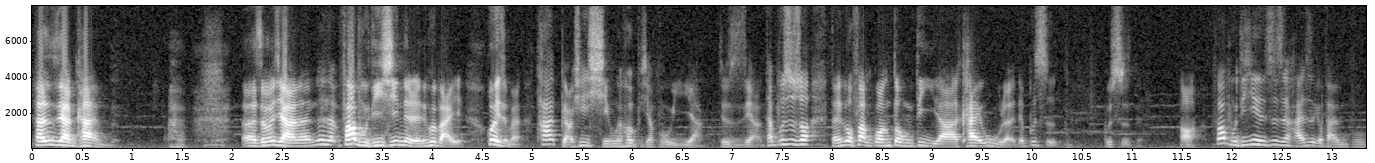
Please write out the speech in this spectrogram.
他是这样看的，呃，怎么讲呢？那个发菩提心的人会把会怎么样？他表现行为会比较不一样，就是这样。他不是说能够放光动地啊，开悟了，那不是，不是的。哦，发菩提心的事实还是个凡夫，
